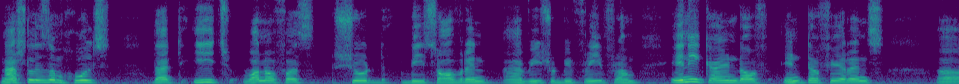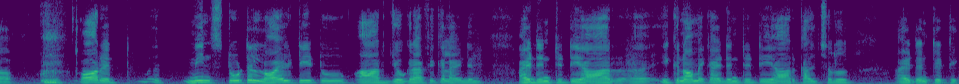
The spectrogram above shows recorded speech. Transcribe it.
Nationalism holds that each one of us should be sovereign, uh, we should be free from any kind of interference uh, or it, it, means total loyalty to our geographical identity identity, our uh, economic identity, our cultural identity.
